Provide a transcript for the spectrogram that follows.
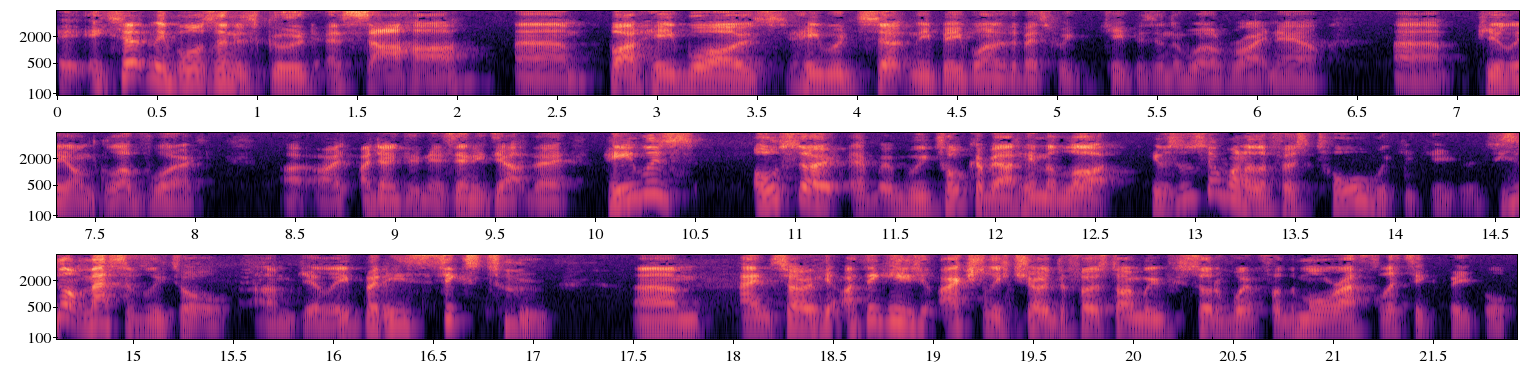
he certainly wasn't as good as Saha, um, but he was. He would certainly be one of the best wicket keepers in the world right now, uh, purely on glove work. I, I, don't think there's any doubt there. He was also, uh, we talk about him a lot. He was also one of the first tall wicketkeepers. He's not massively tall, um, Gilly, but he's six two. Um, and so he, I think he actually showed the first time we sort of went for the more athletic people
